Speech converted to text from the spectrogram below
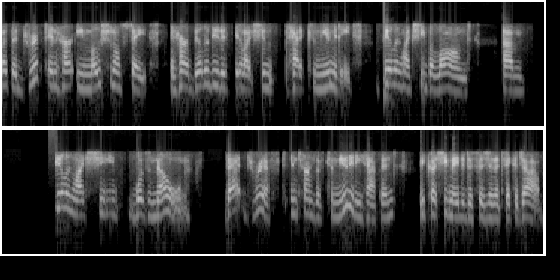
but the drift in her emotional state and her ability to feel like she had a community, feeling like she belonged, um, feeling like she was known. That drift in terms of community happened because she made a decision to take a job.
